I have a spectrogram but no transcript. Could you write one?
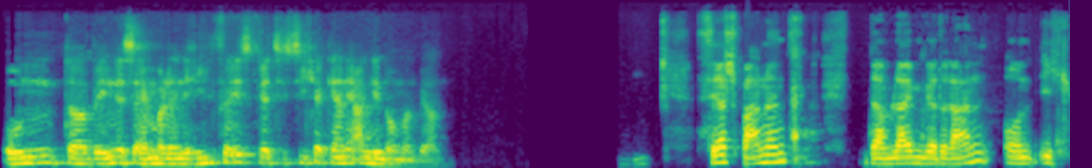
und äh, wenn es einmal eine Hilfe ist, wird sie sicher gerne angenommen werden. Sehr spannend. Da bleiben wir dran. Und ich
